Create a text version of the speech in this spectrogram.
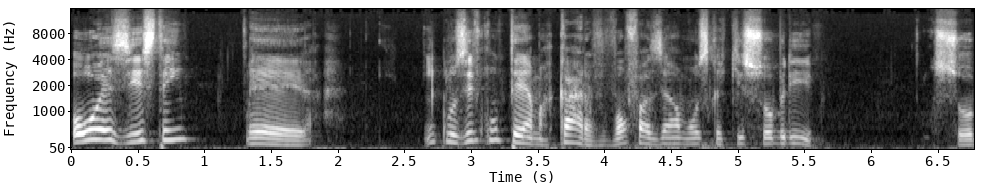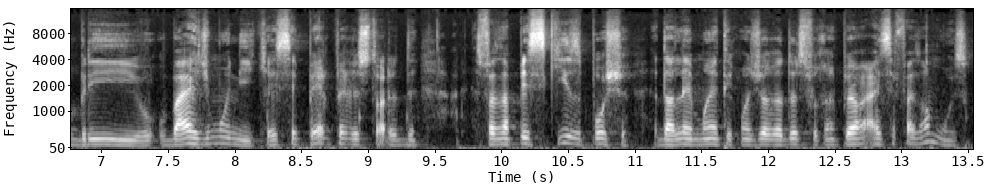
Ou existem é, inclusive com tema. Cara, vamos fazer uma música aqui sobre sobre o bairro de Munique. Aí você pega, pega a história, de, faz uma pesquisa, poxa, é da Alemanha, tem quantos jogadores foi campeão, aí você faz uma música.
